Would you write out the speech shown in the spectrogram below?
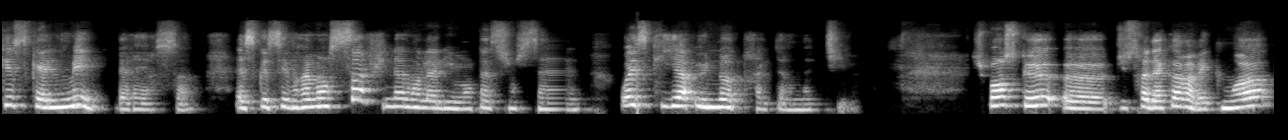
Qu'est-ce qu'elle met derrière ça? Est-ce que c'est vraiment ça finalement l'alimentation saine? Ou est-ce qu'il y a une autre alternative? Je pense que euh, tu seras d'accord avec moi,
